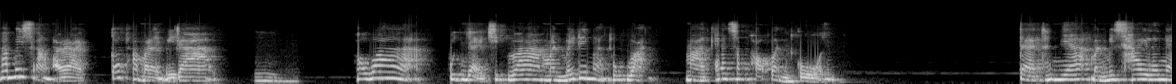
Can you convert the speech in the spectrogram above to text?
ถ้าไม่สั่งอะไร ก็ทำอะไรไม่ได้อืมเพราะว่าคุณใหญ่คิดว่ามันไม่ได้มาทุกวัน มาแค่เฉพาะวันโกน แต่ทีเนี้ยมันไม่ใช่แล้วไง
